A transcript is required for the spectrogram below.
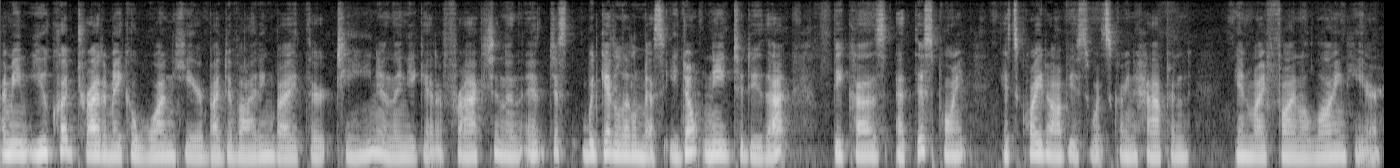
I mean, you could try to make a 1 here by dividing by 13, and then you get a fraction, and it just would get a little messy. You don't need to do that because at this point, it's quite obvious what's going to happen in my final line here.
